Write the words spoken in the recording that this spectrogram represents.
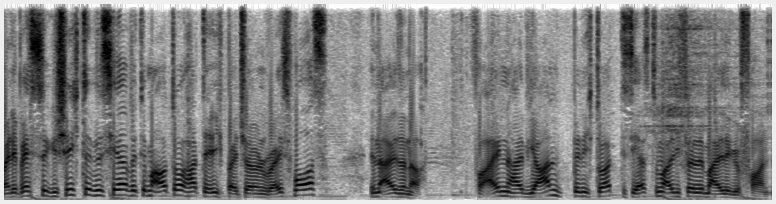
Meine beste Geschichte bisher mit dem Auto hatte ich bei German Race Wars in Eisenach. Vor eineinhalb Jahren bin ich dort das erste Mal die Viertelmeile gefahren.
